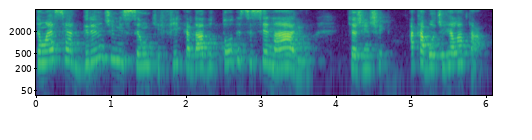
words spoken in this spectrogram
Então, essa é a grande missão que fica, dado todo esse cenário que a gente acabou de relatar.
